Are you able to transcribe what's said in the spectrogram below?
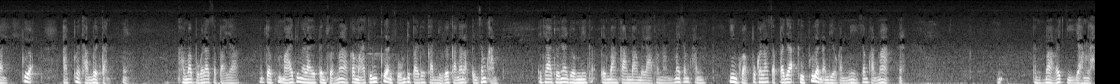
กัน เพื่ออัดเพื่อทำด้วยกันคำว่าปุคละสปายะจะหมายถึงอะไรเป็นส่วนมากก็หมายถึงเพื่อนฝูงที่ไปด้วยกันอยู่ด้วยกันนั่นแหละเป็นสำคัญ ประชาชนญาติโยมมีเป็นบางการบางเวลาเท่านั้น ไม่สำคัญ ยิ่งกว่าปุคละสัพยะคือเพื่อนอันเดียวกันนี่สำคัญมากนะท่านบ้าไว้กี่อย่างล่ะ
